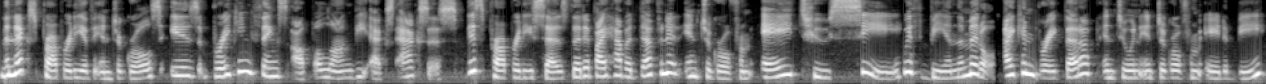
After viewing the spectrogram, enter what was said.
The next property of integrals is breaking things up along the x-axis. This property says that if I have a definite integral from a to c with b in the middle, I can break that up into an integral from a to b.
